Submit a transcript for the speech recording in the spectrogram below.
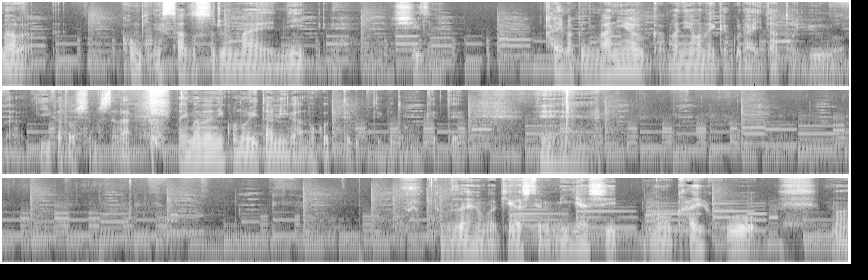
まあ今季ねスタートする前にシーズン開幕に間に合うか間に合わないかぐらいだというような言い方をしてましたがいまだにこの痛みが残ってるっていうことも受けて、えー、このザイオンが怪我してる右足の回復を、まあ、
